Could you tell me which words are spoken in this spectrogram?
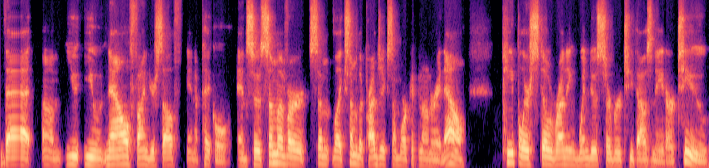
that um, you you now find yourself in a pickle. And so some of our some like some of the projects i'm working on right now people are still running windows server 2008 r2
